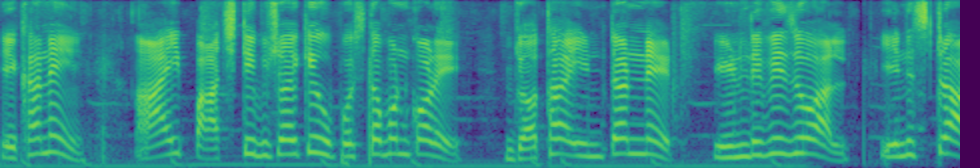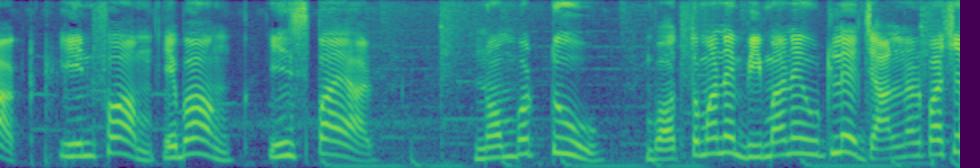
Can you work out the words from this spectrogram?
এখানে আই পাঁচটি বিষয়কে উপস্থাপন করে, যথা ইন্টারনেট ইন্ডিভিজুয়াল ইনস্ট্রাক্ট ইনফর্ম এবং ইন্সপায়ার নম্বর টু বর্তমানে বিমানে উঠলে জানলার পাশে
